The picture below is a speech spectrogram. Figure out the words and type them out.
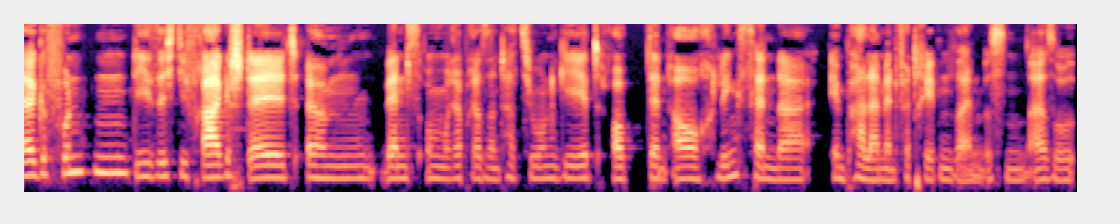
äh, gefunden, die sich die Frage stellt, ähm, wenn es um Repräsentation geht, ob denn auch Linkshänder im Parlament vertreten sein müssen. Also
